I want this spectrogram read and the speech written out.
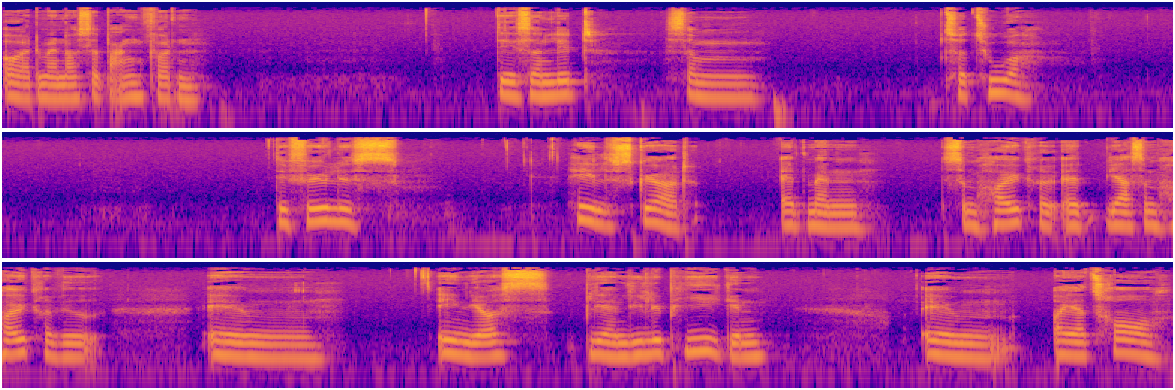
og at man også er bange for den. Det er sådan lidt som tortur. Det føles helt skørt, at man som højgravid, at jeg som højgravid øhm, egentlig også bliver en lille pige igen. Øhm, og jeg tror,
